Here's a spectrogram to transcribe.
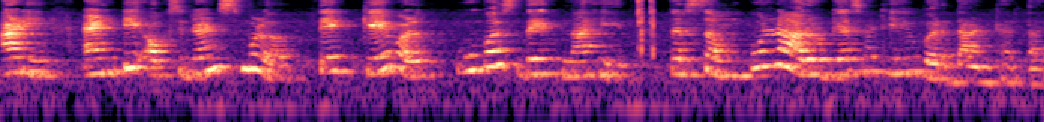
आणि अँटीऑक्सिडंट्समुळं ते केवळ उबस देत नाहीत तर संपूर्ण आरोग्यासाठी वरदान ठरतात.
